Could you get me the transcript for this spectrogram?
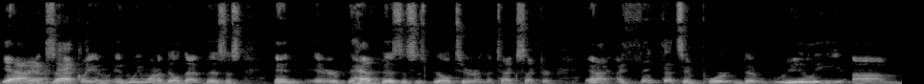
Yeah, Yeah. exactly. And, and we want to build that business and or have businesses built here in the tech sector. And I, I think that's important to really um,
